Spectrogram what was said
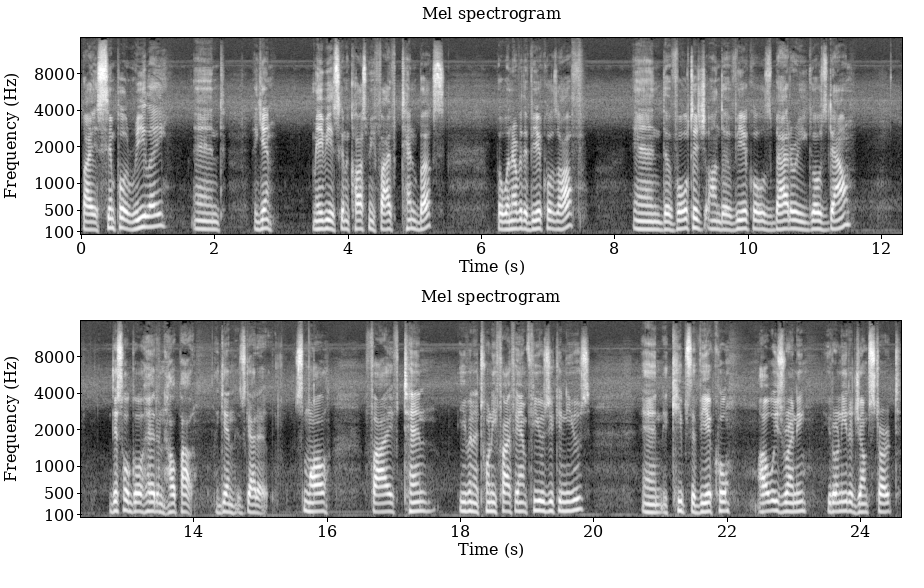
by a simple relay. And again maybe it's going to cost me five ten bucks but whenever the vehicle is off and the voltage on the vehicle's battery goes down this will go ahead and help out. Again it's got a small 5 10 even a 25 amp fuse you can use and it keeps the vehicle always running you don't need a jump start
